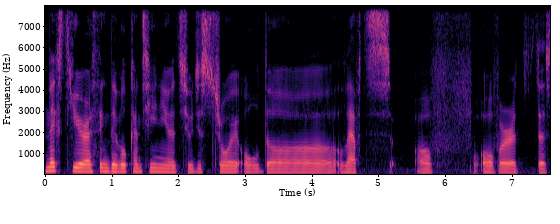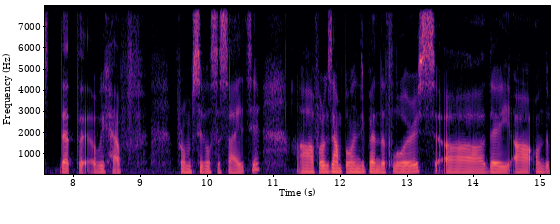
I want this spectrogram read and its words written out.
next year, I think they will continue to destroy all the lefts of over this that uh, we have from civil society. Uh, for example, independent lawyers, uh, they are on the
